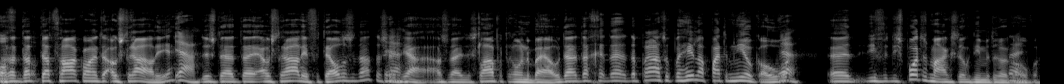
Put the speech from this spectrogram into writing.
of, dat, dat, dat verhaal kwam uit Australië. Ja. Dus dat, eh, Australië vertelden ze dat. Dus Ja. ja. als wij de slaappatronen bijhouden, daar, daar, daar, daar praten ze op een hele aparte manier ook over. Ja. Eh, die, die sporters maken ze er ook niet meer druk Nee. over.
